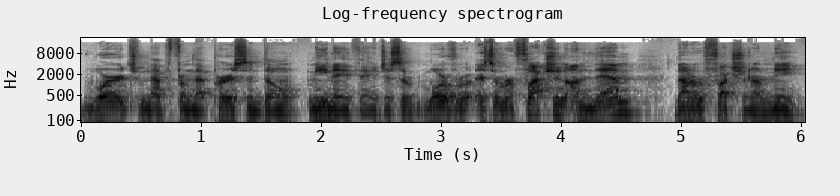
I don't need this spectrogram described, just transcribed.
words from that from that person don't mean anything. It's just a more of a, it's a reflection on them, not a reflection on me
